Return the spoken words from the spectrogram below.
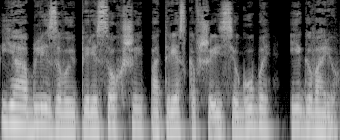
Я облизываю пересохшие, потрескавшиеся губы и говорю.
